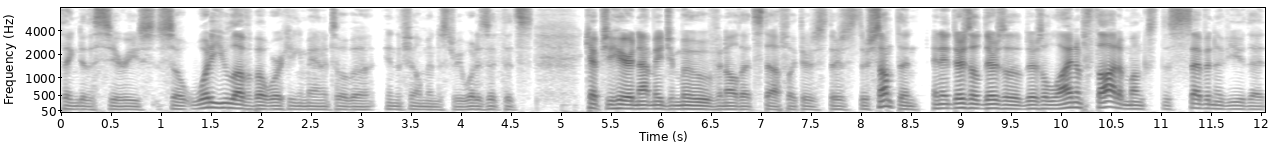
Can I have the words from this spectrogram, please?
thing to the series. So, what do you love about working in Manitoba in the film industry? What is it that's kept you here and not made you move and all that stuff? Like, there's there's there's something, and it, there's a there's a there's a line of thought amongst the seven of you that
